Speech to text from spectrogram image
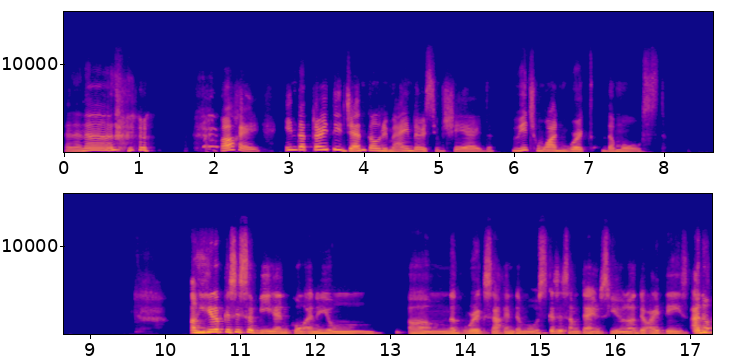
Tananan. okay. In the 30 gentle reminders you've shared, which one worked the most? Ang hirap kasi sabihin kung ano yung um, nag-work sa akin the most kasi sometimes, you know, there are days, ano,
